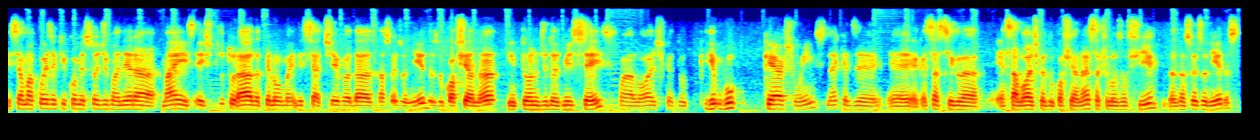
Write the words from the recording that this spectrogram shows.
Isso é uma coisa que começou de maneira mais estruturada pela uma iniciativa das Nações Unidas, do Kofi Annan, em torno de 2006, com a lógica do Who Cares Wins, né? quer dizer, é, essa sigla, essa lógica do Kofi Annan, essa filosofia das Nações Unidas,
